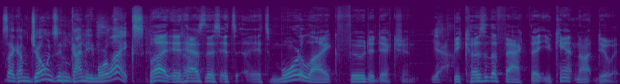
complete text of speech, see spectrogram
it's like I'm Jones and I need more likes. But it has this. It's it's more like food addiction. Yeah. Because of the fact that you can't not do it.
